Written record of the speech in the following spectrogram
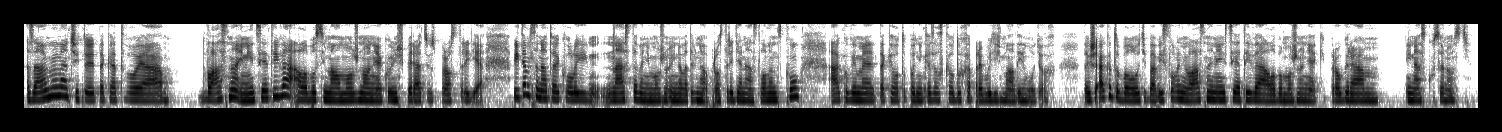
A zaujímavé či to je taká tvoja vlastná iniciatíva, alebo si mal možno nejakú inšpiráciu z prostredia. Pýtam sa na to aj kvôli nastaveniu možno inovatívneho prostredia na Slovensku a ako vieme takéhoto podnikateľského ducha prebudiť v mladých ľuďoch. Takže ako to bolo u teba? Vyslovene vlastná iniciatíva alebo možno nejaký program, iná skúsenosť?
